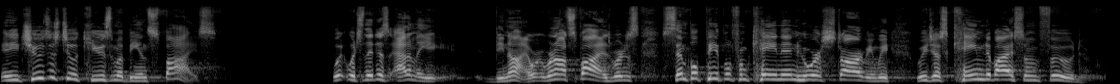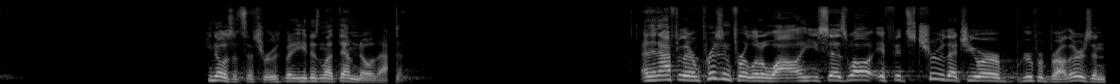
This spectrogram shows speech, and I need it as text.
And he chooses to accuse them of being spies, which they just adamantly deny. We're not spies. We're just simple people from Canaan who are starving. We, we just came to buy some food. He knows it's the truth, but he doesn't let them know that. And then after they're in prison for a little while, he says, Well, if it's true that you are a group of brothers and,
